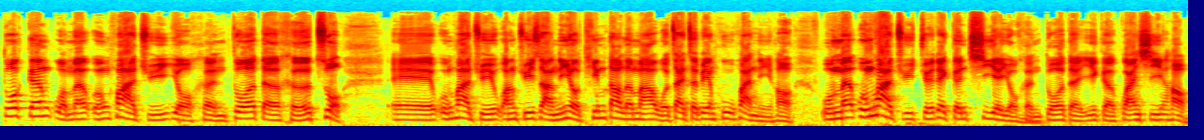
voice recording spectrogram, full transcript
多跟我们文化局有很多的合作。诶，文化局王局长，你有听到了吗？我在这边呼唤你哈。我们文化局绝对跟企业有很多的一个关系哈。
